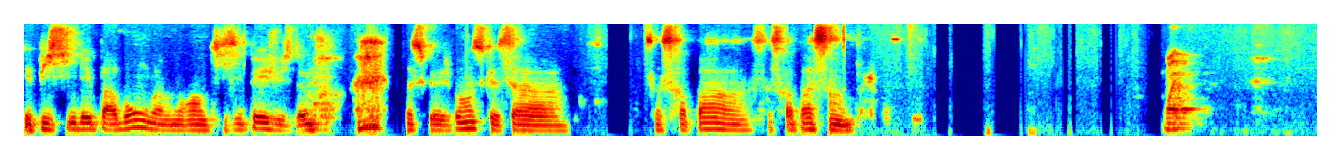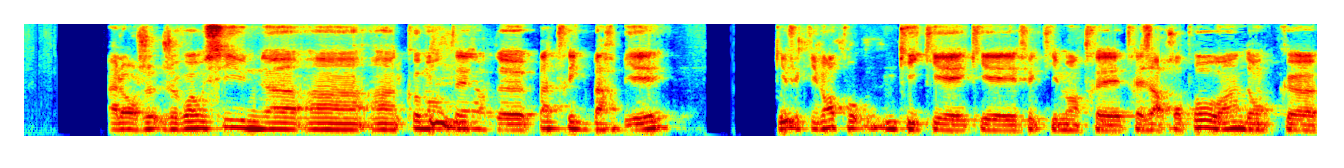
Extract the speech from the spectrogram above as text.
Et puis s'il n'est pas bon, bah, on aura anticipé justement, parce que je pense que ça ça sera pas ça sera pas simple. Ouais. Alors je, vois aussi un, commentaire de Patrick Barbier qui effectivement est, effectivement très très à propos. Hein, donc euh,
